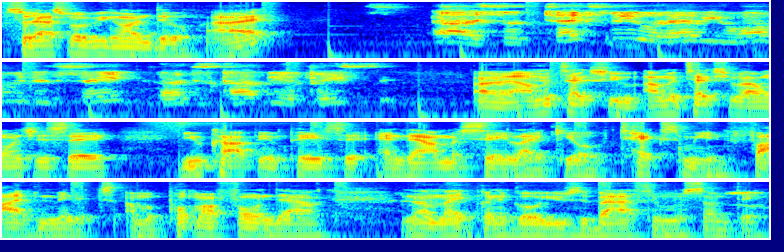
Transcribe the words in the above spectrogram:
so that's what we're gonna do, all right? All right, so text me whatever you want me to say. I just copy and paste it. All right, I'm gonna text you. I'm gonna text you what I want you to say. You copy and paste it, and then I'm gonna say like, yo, text me in five minutes. I'm gonna put my phone down, and I'm like gonna go use the bathroom or something.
